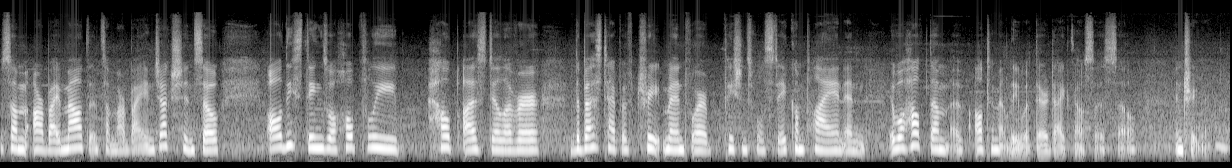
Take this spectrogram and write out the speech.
some are by mouth and some are by injection. So all these things will hopefully help us deliver the best type of treatment where patients will stay compliant and it will help them ultimately with their diagnosis so and treatment.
